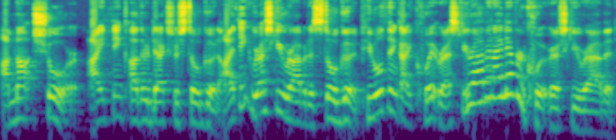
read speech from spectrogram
I'm not sure. I think other decks are still good. I think Rescue Rabbit is still good. People think I quit Rescue Rabbit. I never quit Rescue Rabbit.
